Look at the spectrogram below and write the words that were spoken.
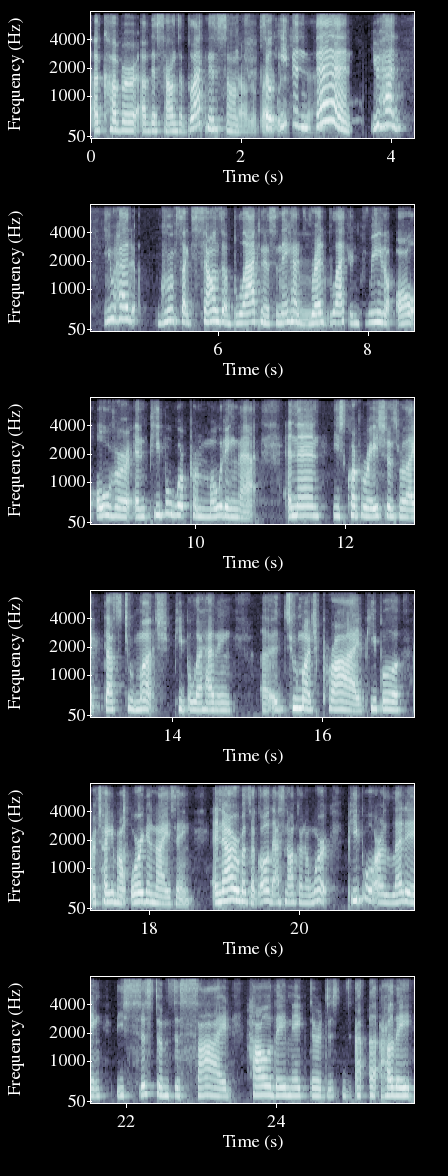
a cover of the Sounds of Blackness song. Of Blackness, so even yeah. then, you had you had groups like Sounds of Blackness, and they had mm. red, black, and green all over, and people were promoting that. And then these corporations were like, "That's too much. People are having uh, too much pride. People are talking about organizing." And now everybody's like, "Oh, that's not going to work." People are letting these systems decide how they make their uh, uh, how they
